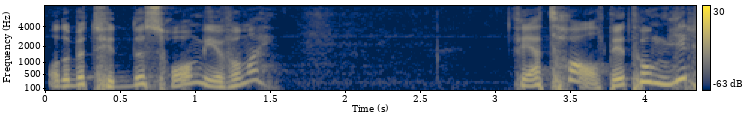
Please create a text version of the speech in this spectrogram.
og det betydde så mye for meg. For jeg talte i tunger.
